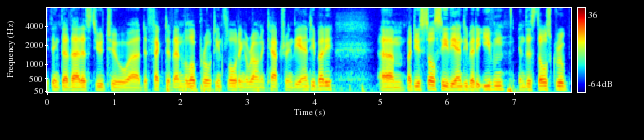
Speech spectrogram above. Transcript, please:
We think that that is due to uh, defective envelope protein floating around and capturing the antibody. Um, but you still see the antibody even in this dose group,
